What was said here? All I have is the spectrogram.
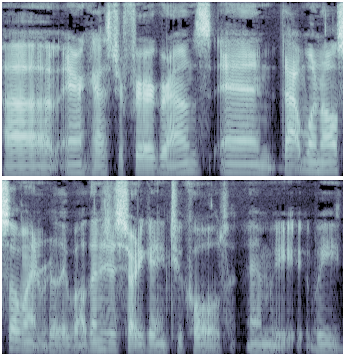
uh, Ancaster Fairgrounds, and that one also went really well. Then it just started getting too cold, and we we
